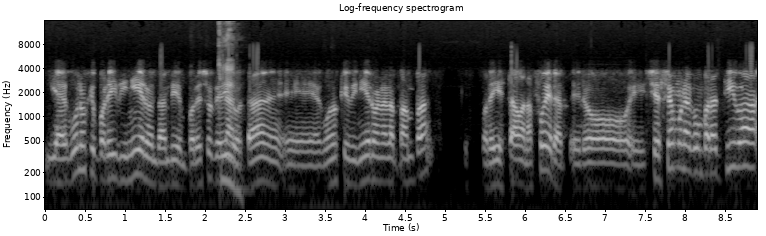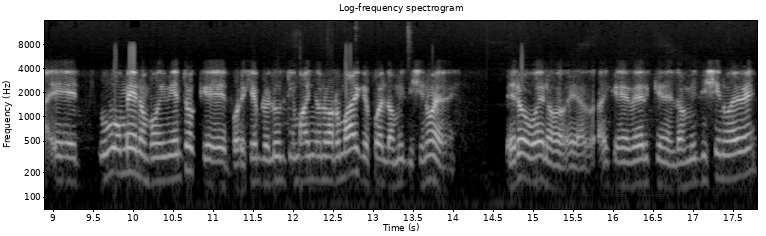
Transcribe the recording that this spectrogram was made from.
y algunos que por ahí vinieron también, por eso que digo, están eh, algunos que vinieron a La Pampa, por ahí estaban afuera, pero eh, si hacemos una comparativa, eh, hubo menos movimiento que, por ejemplo, el último año normal, que fue el 2019. Pero bueno, hay que ver que en el 2019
